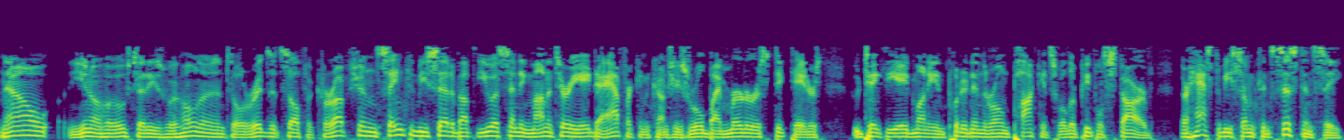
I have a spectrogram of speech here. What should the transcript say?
Now, you know who said he's withholding until it rids itself of corruption. Same can be said about the U.S. sending monetary aid to African countries ruled by murderous dictators who take the aid money and put it in their own pockets while their people starve. There has to be some consistency.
